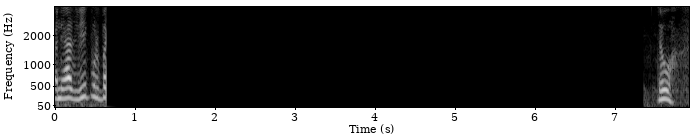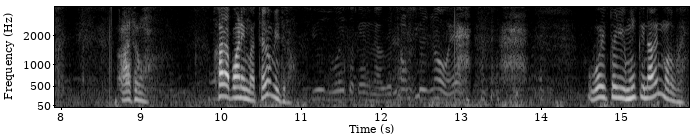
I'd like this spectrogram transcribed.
અને આજ વિપુલ જુઓ. આ જુઓ ખારા પાણીમાં થયો મિત્રો. હોય તો એ મૂકીને આવે ને મારો ભાઈ.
